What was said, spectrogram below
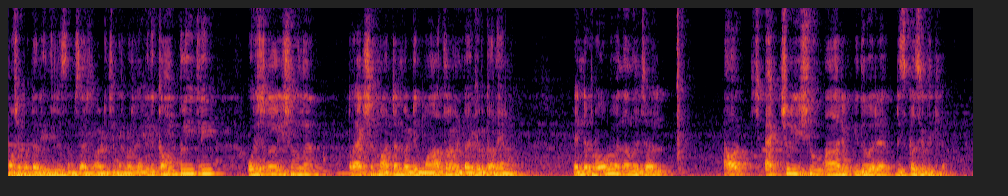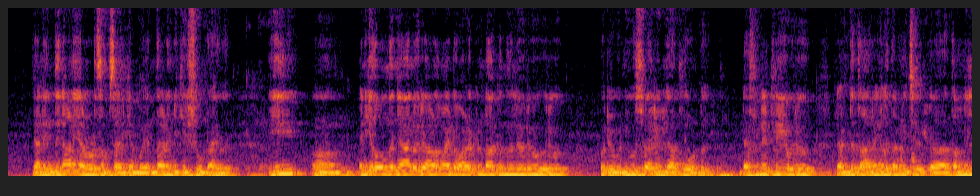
മോശപ്പെട്ട രീതിയിൽ സംസാരിച്ചു അടിച്ചു എന്ന് പറഞ്ഞാൽ ഇത് കംപ്ലീറ്റ്ലി ഒറിജിനൽ ഇഷ്യൂന്ന് ട്രാക്ഷൻ മാറ്റാൻ വേണ്ടി മാത്രം ഉണ്ടാക്കിയ ഒരു കഥയാണ്. എന്റെ പ്രോബ്ലം എന്താണെന്ന് വെച്ചാൽ ആക്ച്വൽ ഇഷ്യൂ ആരും ഇതുവരെ ഡിസ്കസ് ചെയ്തിട്ടില്ല. ഞാൻ എന്തിനാണ് ഇയാളോട് സംസാരിക്കാൻ പോയത്? എന്താണ് എനിക്ക് ഇഷ്യൂ ഉണ്ടായത്? ഈ എനിക്ക് തോന്നുന്നു ഞാൻ ഒരാളുമായിട്ട് വഴക്കുണ്ടാക്കുന്നതിൽ ഒരു ഒരു ഒരു ന്യൂസ് വാല്യൂ ഇല്ലാത്തതുകൊണ്ട് ഡെഫിനറ്റ്ലി ഒരു രണ്ട് താരങ്ങൾ തമ്മിച്ച് തമ്മിൽ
